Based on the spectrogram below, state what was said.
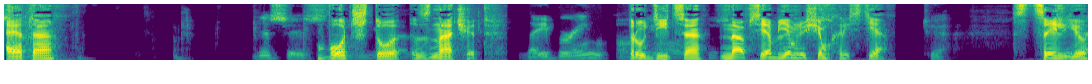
это вот что значит трудиться на всеобъемлющем Христе с целью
